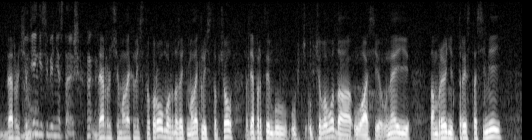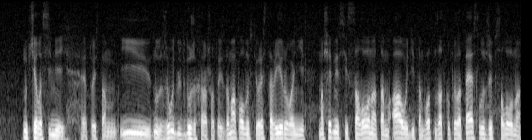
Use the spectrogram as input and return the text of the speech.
держучи, Но деньги себе не оставишь. держучи мале кількість коров можна жити, мале кількість пчол. От я перед цим був у, пч- у пчеловода у Асі, у неї там в районі 300 сімей, ну, пчелосімей. Е, Тобто там і ну, живуть люди дуже хорошо. Тобто дома повністю реставрировані, машини всі з салона, там Ауді, там год назад купила Теслу джип з салона.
